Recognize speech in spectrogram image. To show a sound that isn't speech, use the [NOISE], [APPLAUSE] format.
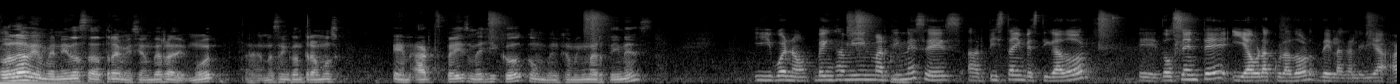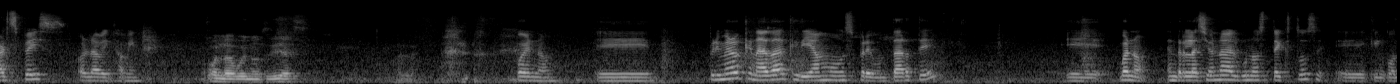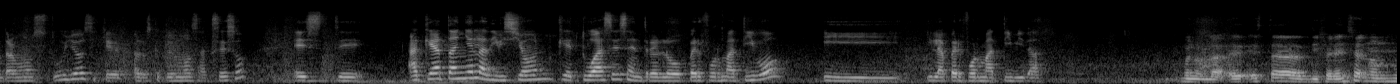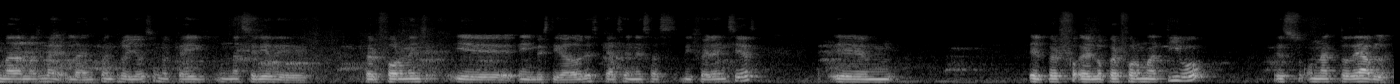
Hola, bienvenidos a otra emisión de Radio Mood. Ah, nos encontramos en Art Space México con Benjamín Martínez. Y bueno, Benjamín Martínez es artista investigador, eh, docente y ahora curador de la galería Art Space. Hola Benjamín. Hola, buenos días. Bueno, eh, primero que nada queríamos preguntarte, eh, bueno, en relación a algunos textos eh, que encontramos tuyos y que, a los que tuvimos acceso, este, ¿a qué atañe la división que tú haces entre lo performativo y, y la performatividad? Bueno, la- e- esta diferencia no nada más la, la encuentro yo, sino que hay una serie de performance eh, e investigadores que hacen esas diferencias. Eh, el eh, lo performativo es un acto de habla,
